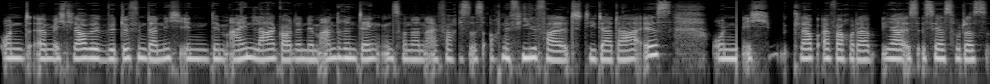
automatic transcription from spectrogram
Und ähm, ich glaube, wir dürfen da nicht in dem einen Lager oder in dem anderen denken, sondern einfach, es ist auch eine Vielfalt, die da da ist. Und ich glaube einfach, oder ja, es ist ja so, dass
